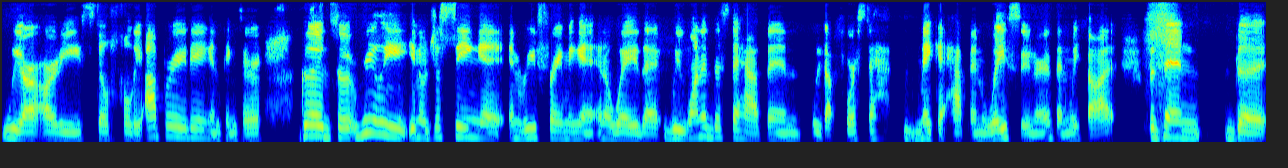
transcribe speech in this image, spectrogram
we are already still fully operating and things are good? So it really you know just seeing it and reframing it in a way that we wanted this to happen we got forced to ha- make it happen way sooner than we thought but then the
